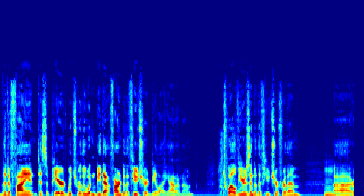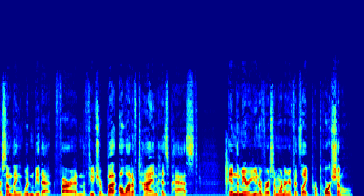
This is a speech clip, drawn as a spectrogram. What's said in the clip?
the Defiant disappeared, which really wouldn't be that far into the future. It'd be like I don't know, twelve years into the future for them, uh, or something. It wouldn't be that far ahead in the future. But a lot of time has passed in the mirror universe. I'm wondering if it's like proportional.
